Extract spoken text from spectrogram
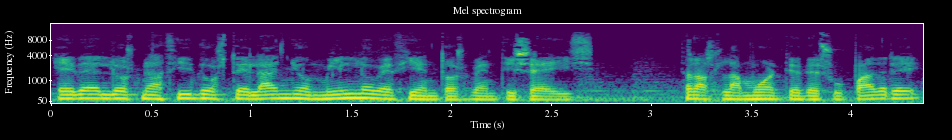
era en los nacidos del año 1926. Tras la muerte de su padre,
